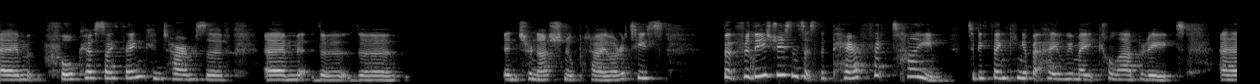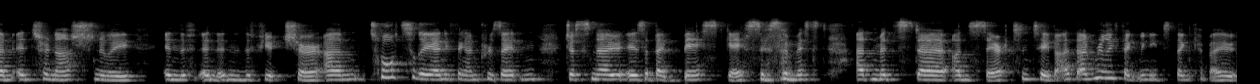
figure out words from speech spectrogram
um, focus, I think, in terms of um, the, the international priorities. But for these reasons, it's the perfect time to be thinking about how we might collaborate um, internationally in the in, in the future. Um, totally anything I'm presenting just now is about best guesses amidst amidst uh, uncertainty. But I, I, really think we need to think about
